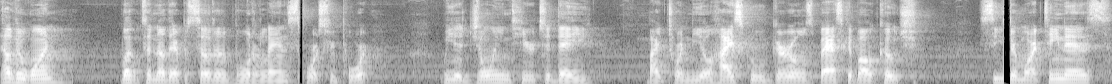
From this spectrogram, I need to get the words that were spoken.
Hello, everyone. Welcome to another episode of the Borderlands Sports Report. We are joined here today by Tornillo High School girls basketball coach Caesar Martinez.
